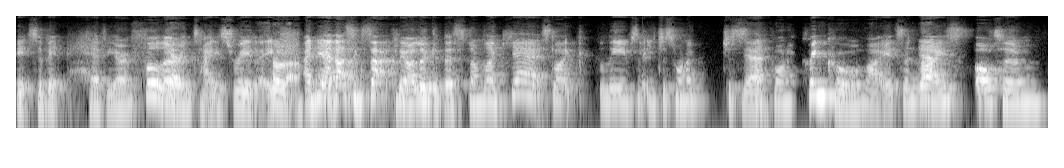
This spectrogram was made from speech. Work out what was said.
it's a bit heavier and fuller Yeah. in taste, really. Fuller. And yeah, that's exactly. I look at this and I'm like, yeah, it's like leaves that you just want to just step on and crinkle. Like it's a nice autumn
